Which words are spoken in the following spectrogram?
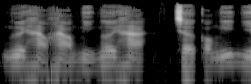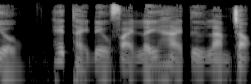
Ngươi hảo hảo nghỉ ngơi hạ, chớ có nghĩ nhiều, hết thảy đều phải lấy hài tử làm trọng.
